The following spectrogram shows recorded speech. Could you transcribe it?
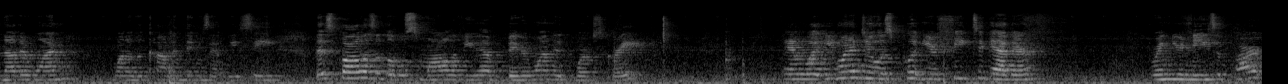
another one, one of the common things that we see. This ball is a little small. If you have a bigger one, it works great. And what you want to do is put your feet together, bring your knees apart,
